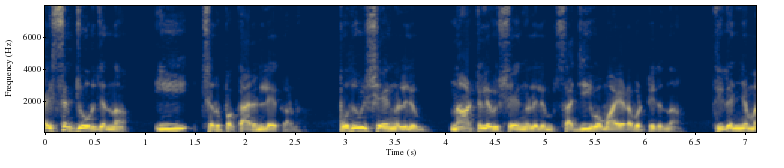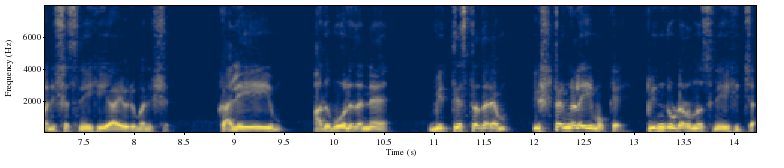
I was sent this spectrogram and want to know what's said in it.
ഐസക് ജോർജ് എന്ന ഈ ചെറുപ്പക്കാരനിലേക്കാണ്. പൊതുവിഷയങ്ങളിലും നാട്ടിലെ വിഷയങ്ങളിലും സജീവമായി ഇടപെട്ടിരുന്ന തികഞ്ഞ മനുഷ്യസ്നേഹിയായ ഒരു മനുഷ്യൻ. കലയെയും അതുപോലെ തന്നെ വ്യത്യസ്ത തരം ഇഷ്ടങ്ങളെയുമൊക്കെ പിന്തുടർന്ന് സ്നേഹിച്ച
